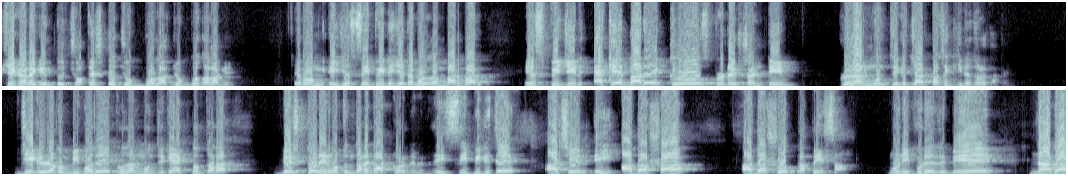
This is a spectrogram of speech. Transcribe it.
সেখানে কিন্তু যথেষ্ট যোগ্য যোগ্যতা লাগে। এবং এই যে সিপিডি যেটা বললাম বারবার এসপিজির একেবারে ক্লোজ প্রোটেকশন টিম প্রধানমন্ত্রীকে চারপাশে ঘিরে ধরে থাকেন। যে কোনো রকম বিপদে প্রধানমন্ত্রীকে একদম তারা বেষ্টনীর মতন তারা গার্ড করে নেবেন। এই সিপিডিতে আছেন এই আদাসা আদাসো কাপেসা। মণিপুরের মেয়ে, নাগা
